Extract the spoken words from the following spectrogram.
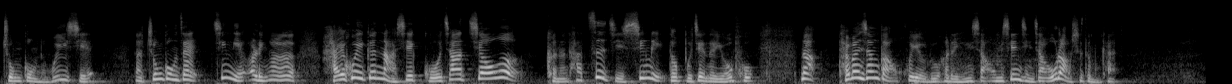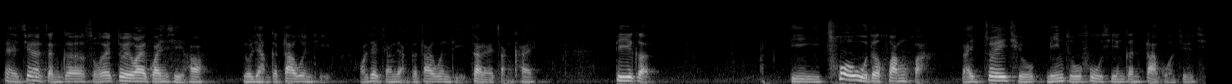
中共的威胁。那中共在今年二零二二还会跟哪些国家交恶？可能他自己心里都不见得有谱。那台湾、香港会有如何的影响？我们先请教吴老师怎么看？哎，现在整个所谓对外关系哈，有两个大问题，我再讲两个大问题，再来展开。第一个，以错误的方法来追求民族复兴跟大国崛起。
